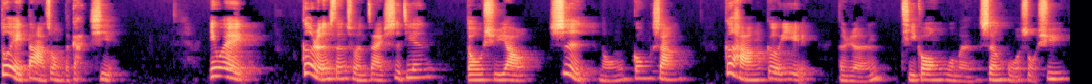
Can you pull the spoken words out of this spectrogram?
对大众的感谢。因为个人生存在世间，都需要士农工商各行各业的人提供我们生活所需，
